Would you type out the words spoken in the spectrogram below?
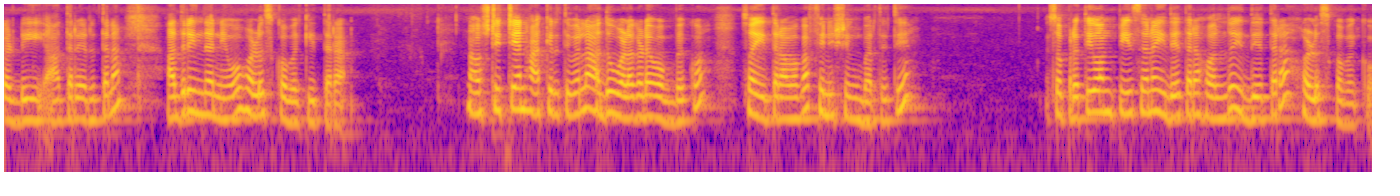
ಕಡ್ಡಿ, ಆ ಥರ ಇರುತ್ತಲ್ಲ, ಅದರಿಂದ ನೀವು ಹೊಳಿಸ್ಕೋಬೇಕು ಈ ಥರ. ನಾವು ಸ್ಟಿಚ್ ಏನು ಹಾಕಿರ್ತೀವಲ್ಲ, ಅದು ಒಳಗಡೆ ಹೋಗಬೇಕು. ಸೊ ಈ ಥರ ಅವಾಗ ಫಿನಿಶಿಂಗ್ ಬರ್ತೈತಿ. ಸೊ ಪ್ರತಿಯೊಂದು ಪೀಸನ್ನು ಇದೇ ಥರ ಹೊಲಿದು, ಇದೇ ಥರ ಹೊಳಿಸ್ಕೋಬೇಕು.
